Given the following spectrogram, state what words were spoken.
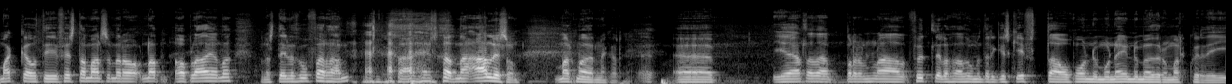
Magga út í fyrsta mann sem er á, á blæði hérna, þannig að steinu þú far hann. það er þarna Alisson, markmaðurinn Ég ætla það bara að fullila það að þú myndir ekki skipta á honum og neinum öðrum markverði í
